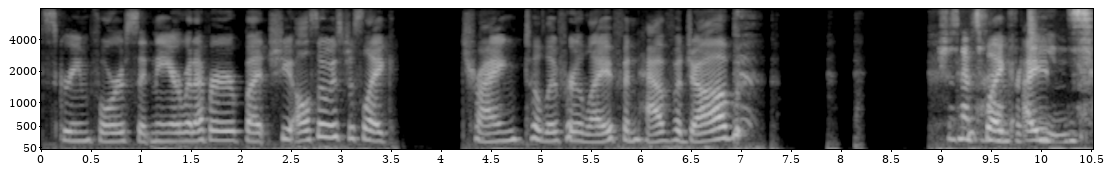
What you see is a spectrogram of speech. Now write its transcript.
scream for Sidney or whatever, but she also is just like trying to live her life and have a job. She doesn't have time like, for I- teens.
